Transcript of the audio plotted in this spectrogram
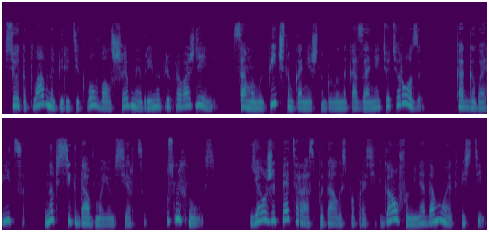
все это плавно перетекло в волшебное времяпрепровождение. Самым эпичным, конечно, было наказание тети Розы. Как говорится, навсегда в моем сердце усмехнулась. Я уже пять раз пыталась попросить гауфа меня домой отвезти.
